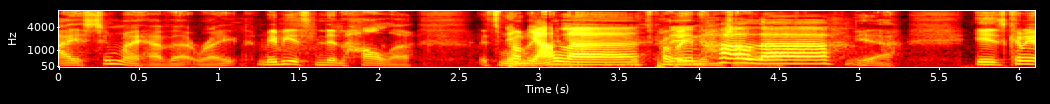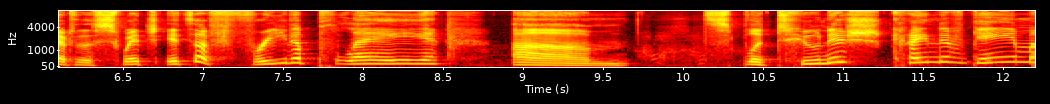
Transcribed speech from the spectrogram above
I assume I have that right. Maybe it's Ninhala. It's probably Ninjala. It's probably Ninjala Ninhala. yeah is coming out to the switch it's a free to play um splatoonish kind of game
